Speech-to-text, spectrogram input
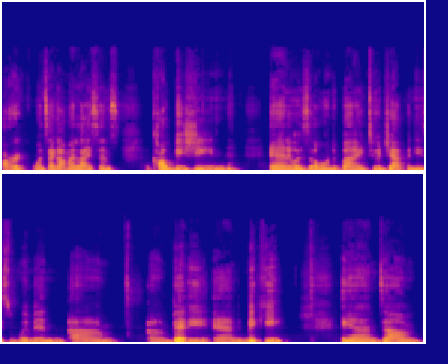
Park once I got my license called Bijin, and it was owned by two Japanese women, um, uh, Betty and Mickey, and um,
